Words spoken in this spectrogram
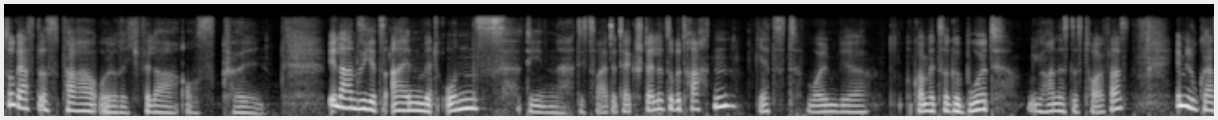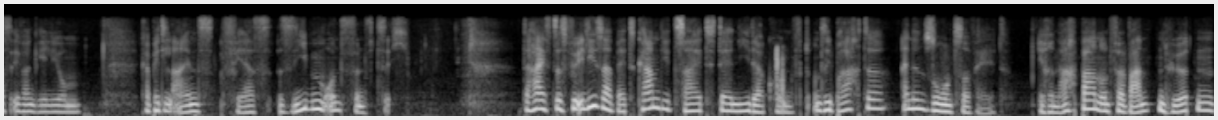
Zu Gast ist Pfarrer Ulrich Filler aus Köln. Wir laden Sie jetzt ein, mit uns den, die zweite Textstelle zu betrachten. Jetzt wollen wir, kommen wir zur Geburt Johannes des Täufers im Lukas-Evangelium, Kapitel 1, Vers 57. Da heißt es, für Elisabeth kam die Zeit der Niederkunft und sie brachte einen Sohn zur Welt. Ihre Nachbarn und Verwandten hörten,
